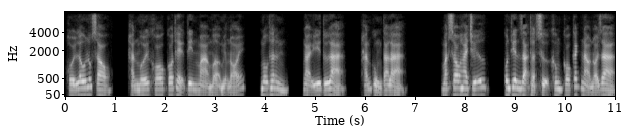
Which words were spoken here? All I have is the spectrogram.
hồi lâu lúc sau, hắn mới khó có thể tin mà mở miệng nói, mẫu thân, ngài ý tứ là, hắn cùng ta là. Mặt sau hai chữ, quân thiên dạ thật sự không có cách nào nói ra,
